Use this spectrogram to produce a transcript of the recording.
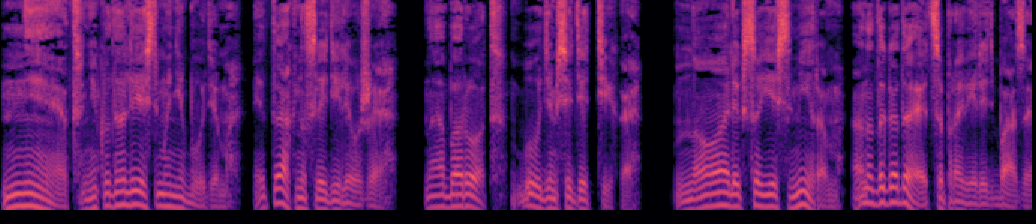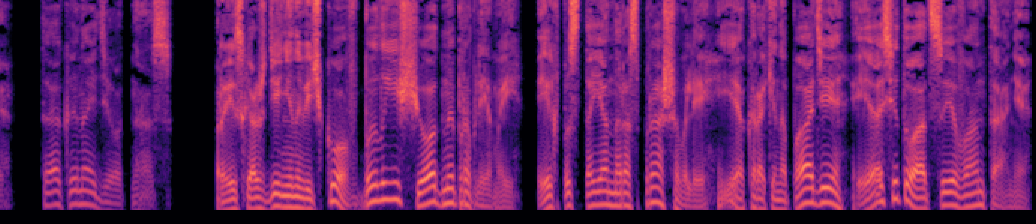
«Нет, никуда лезть мы не будем. И так наследили уже. Наоборот, будем сидеть тихо. Но Алекса есть миром, она догадается проверить базы. Так и найдет нас». Происхождение новичков было еще одной проблемой. Их постоянно расспрашивали и о Кракенопаде, и о ситуации в Антане.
